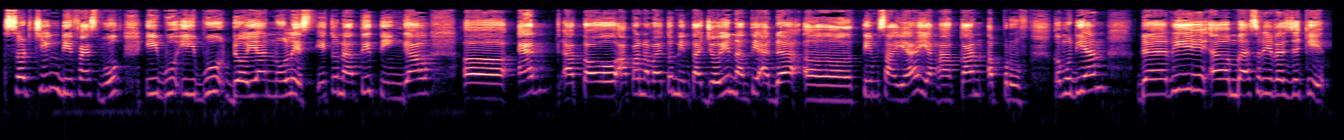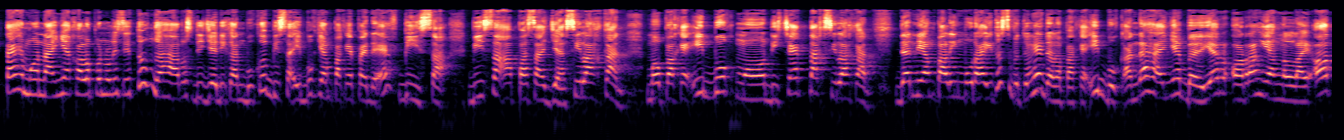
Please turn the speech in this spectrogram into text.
searching di Facebook ibu-ibu doyan nulis. Itu nanti tinggal uh, add atau apa namanya itu minta join nanti ada uh, tim saya yang akan approve. Kemudian dari uh, Mbak Sri Rezeki teh mau nanya kalau penulis itu nggak harus dijadikan buku bisa ebook yang pakai PDF bisa. Bisa apa saja silahkan. Mau pakai ebook mau dicetak silahkan. Dan yang paling murah itu sebetulnya adalah pakai ebook. Anda hanya bayar orang yang nge-layout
